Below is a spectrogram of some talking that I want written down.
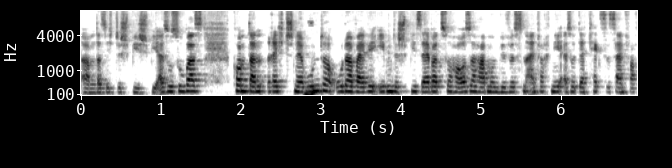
ähm, dass ich das Spiel spiele. Also sowas kommt dann recht schnell mhm. runter oder weil wir eben das Spiel selber zu Hause haben und wir wissen einfach, nee, also der Text ist einfach,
